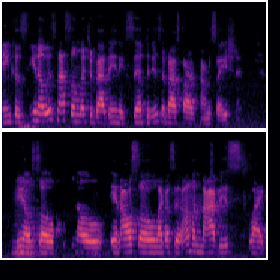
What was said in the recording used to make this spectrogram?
because you know, it's not so much about being accepted; it's about starting conversation. Mm. You know, mm. so you know, and also, like I said, I'm a novice. Like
